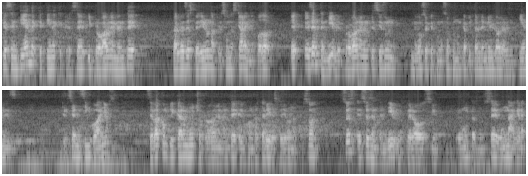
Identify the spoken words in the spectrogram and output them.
que se entiende que tiene que crecer y probablemente tal vez despedir una persona es cara en Ecuador. E- Es entendible, probablemente si es un negocio que comenzó con un capital de mil dólares y tienes crecer en cinco años, se va a complicar mucho probablemente el contratar y despedir a una persona. Eso es, eso es entendible, pero si preguntas, no sé, una gra-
